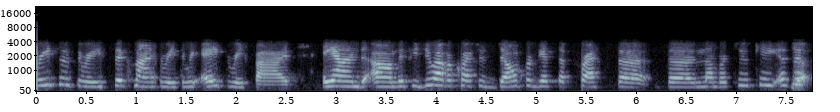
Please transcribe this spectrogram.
323 693 3835. And um, if you do have a question, don't forget to press the, the number two key, is it?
